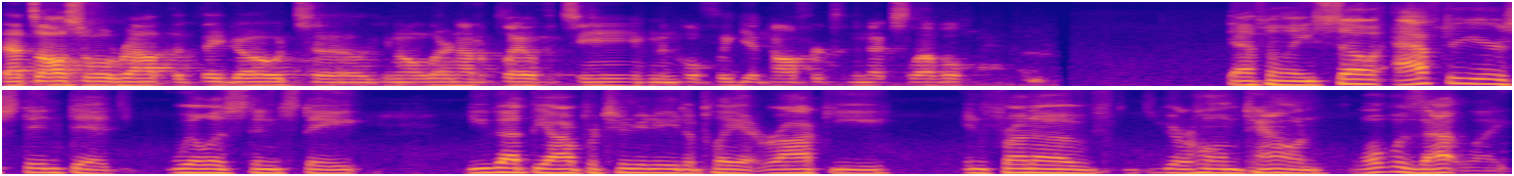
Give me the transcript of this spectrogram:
that's also a route that they go to, you know, learn how to play with the team and hopefully get an offer to the next level. Definitely. So after your stint at Williston State, you got the opportunity to play at Rocky in front of your hometown. What was that like?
